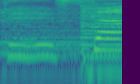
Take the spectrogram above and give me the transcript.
てさ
